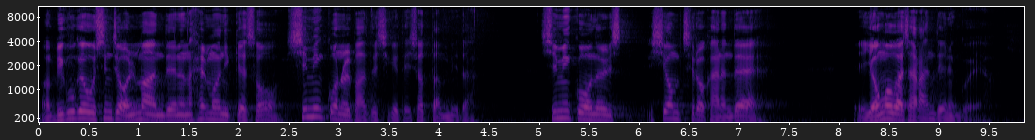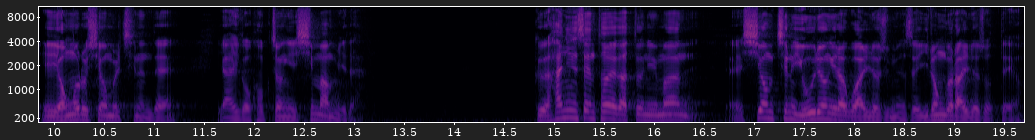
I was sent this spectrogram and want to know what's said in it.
어, 미국에 오신 지 얼마 안 되는 할머니께서 시민권을 받으시게 되셨답니다. 시민권을 시험 치러 가는데 영어가 잘 안 되는 거예요. 영어로 시험을 치는데 야 이거 걱정이 심합니다. 그 한인 센터에 갔더니만 시험 치는 요령이라고 알려주면서 이런 걸 알려줬대요.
